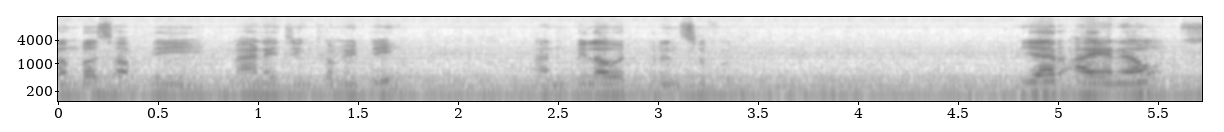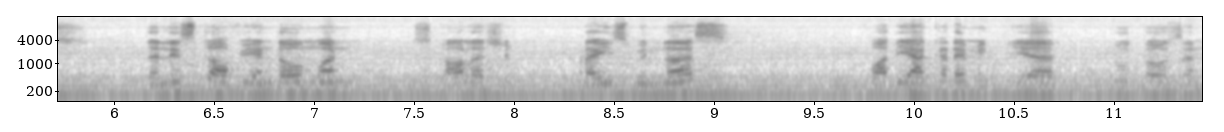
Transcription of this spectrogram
members of the Managing Committee, and beloved Principal. Here I announce the list of endowment scholarship prize winners for the academic year 2021-22.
